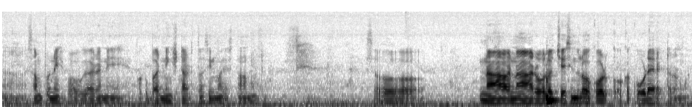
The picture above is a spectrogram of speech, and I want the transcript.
ఆ, సంపూర్ణేష్ బాబు గారు అనే ఒక బర్నింగ్ స్టార్తో సినిమా తీస్తాం అనమాట సో నా నా రోల్ వచ్చేసి ఇందులో ఒక ఒక కో డైరెక్టర్ అనమాట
